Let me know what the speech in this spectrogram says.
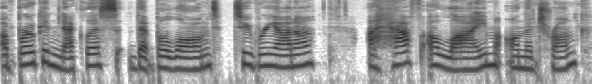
a broken necklace that belonged to Brianna, a half a lime on the trunk,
